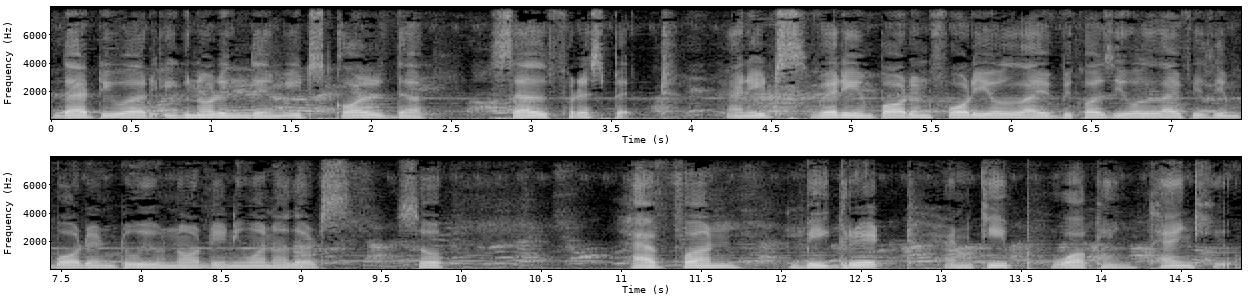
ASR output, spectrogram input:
that you are ignoring them, it's called the self respect. And it's very important for your life because your life is important to you, not anyone others. So have fun, be great, and keep walking. Thank you.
